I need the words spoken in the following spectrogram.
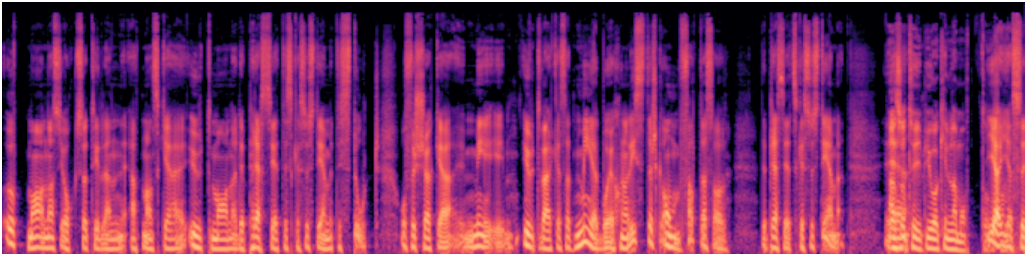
uppmanas ju också till en, att man ska utmana det pressetiska systemet i stort och försöka med, utverka så att medborgarjournalister ska omfattas av det pressetiska systemet. Alltså eh, typ Joakim Lamotte? Ja, alltså,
